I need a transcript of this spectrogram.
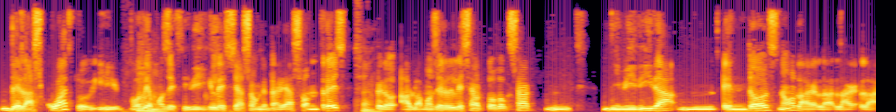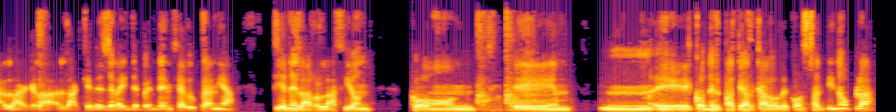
de las cuatro, y podemos decir iglesias, aunque en realidad son tres, Sí. pero hablamos de la iglesia ortodoxa mm, dividida mm, en dos, ¿no? La, la- la- la- que desde la independencia de Ucrania tiene la relación con, eh, mm, eh, con el patriarcado de Constantinopla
